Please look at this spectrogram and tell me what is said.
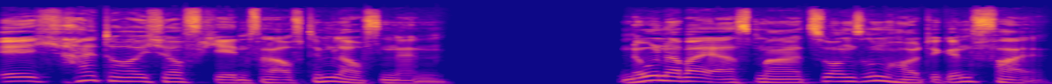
Ich halte euch auf jeden Fall auf dem Laufenden. Nun aber erstmal zu unserem heutigen Fall.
